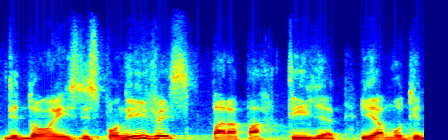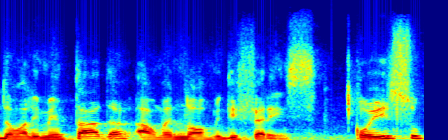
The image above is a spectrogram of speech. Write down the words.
de dons disponíveis para a partilha e a multidão alimentada, há uma enorme diferença. Com isso,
